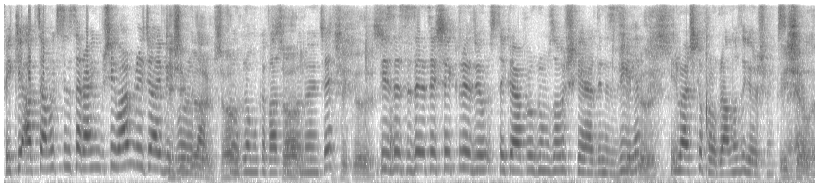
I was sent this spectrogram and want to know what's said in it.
Peki aktarmak istediğiniz herhangi bir şey var mı Recai Bey bu Teşekkür arada? ederim. Sağ olun. Programı kapatmadan önce. Teşekkür ederiz. Biz de sizlere teşekkür ediyoruz. Tekrar programımıza hoş geldiniz Teşekkür diyelim. Bir başka programda da görüşmek üzere. İnşallah.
